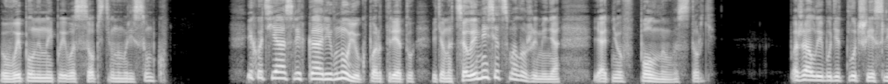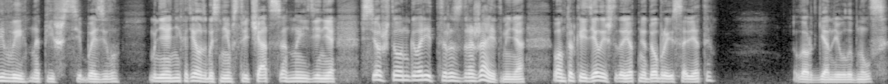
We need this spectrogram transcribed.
выполненный по его собственному рисунку. И хоть я слегка ревную к портрету, ведь он на целый месяц моложе меня, я от него в полном восторге. Пожалуй, будет лучше, если вы напишете Безилу. Мне не хотелось бы с ним встречаться наедине. Все, что он говорит, раздражает меня. Он только и делает, что дает мне добрые советы. Лорд Генри улыбнулся.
